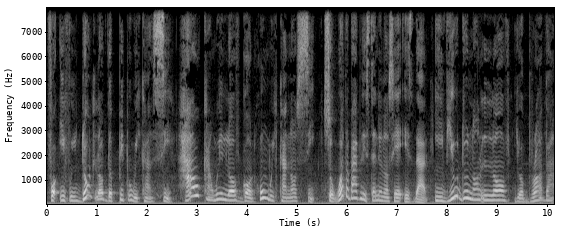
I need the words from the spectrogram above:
For if we don't love the people we can see, how can we love God whom we cannot see? So, what the Bible is telling us here is that if you do not love your brother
